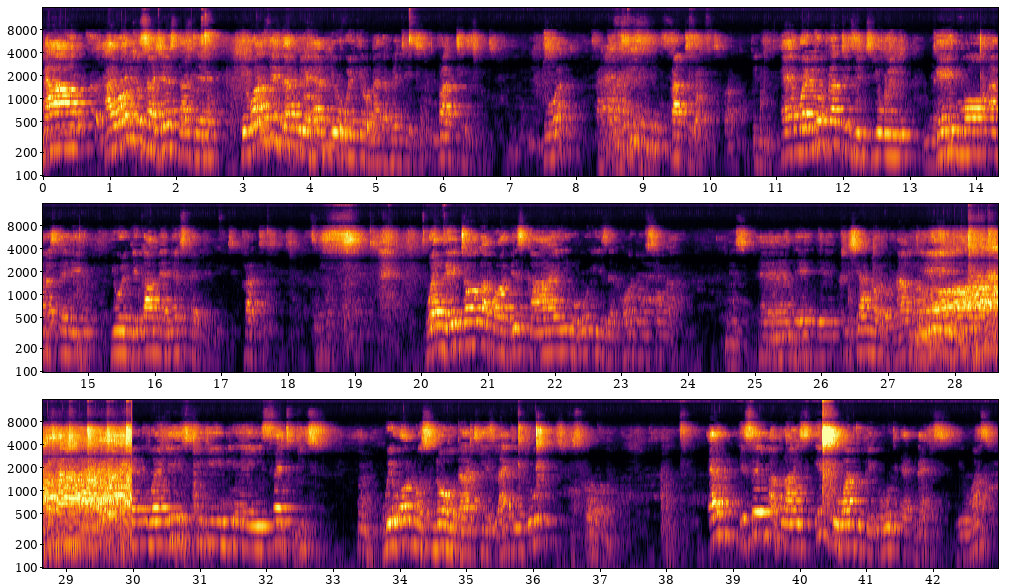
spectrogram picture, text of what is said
Now, I want to suggest that uh, the one thing that will help you with your mathematics, practice. Do what? Practice. Practice. And when you practice it, you will gain more understanding. You will become an expert at it. Practice. When they talk about this guy who is a god of soccer, Yes. and the, the Cristiano Ronaldo, and when he is kicking a set piece, we almost know that he is likely to score. And the same applies if you want to be good at maths, you must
